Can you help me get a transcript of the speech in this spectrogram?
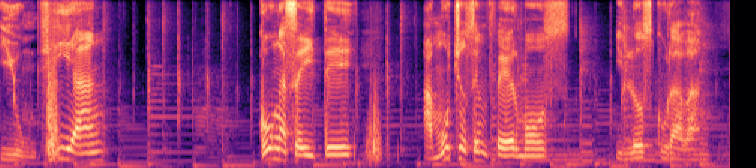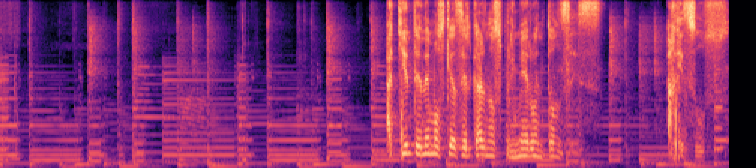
y ungían con aceite a muchos enfermos y los curaban. ¿A quién tenemos que acercarnos primero entonces? Jesús.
